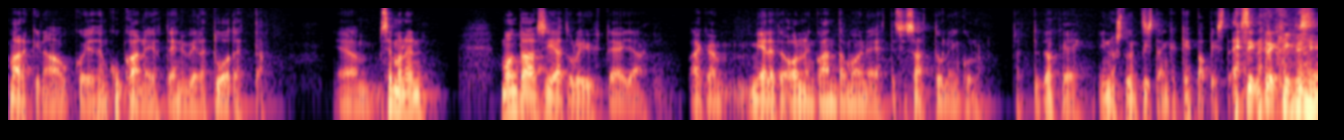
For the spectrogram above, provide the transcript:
markkina-aukko, joten kukaan ei ole tehnyt vielä tuotetta. Ja semmoinen monta asiaa tuli yhteen ja aika mieletön onnenkantamoinen, että se sattui niin kuin, sattui, että okei, innostuin pistä enkä kepapista esimerkiksi.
